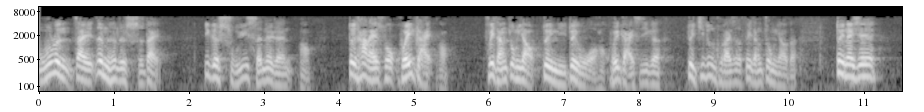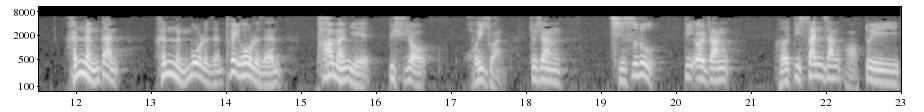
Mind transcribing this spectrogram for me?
无论在任何的时代，一个属于神的人啊，对他来说悔改啊非常重要。对你对我，悔改是一个对基督徒来说非常重要的。对那些很冷淡、很冷漠的人、退后的人，他们也必须要回转，就像。启示录第二章和第三章啊，对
